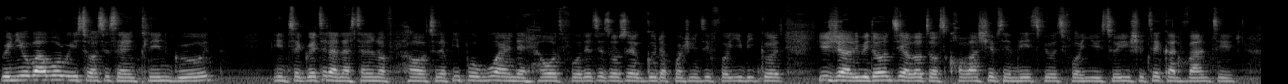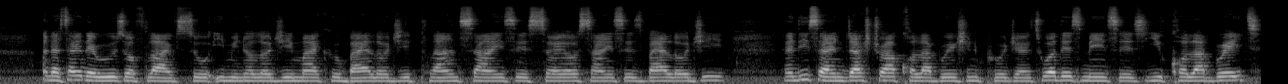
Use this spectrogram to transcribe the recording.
renewable resources and clean growth, integrated understanding of health. So the people who are in the health field, this is also a good opportunity for you because usually we don't see a lot of scholarships in these fields for you. So you should take advantage understanding the rules of life so immunology microbiology plant sciences soil sciences biology and these are industrial collaboration projects. What this means is you collaborate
